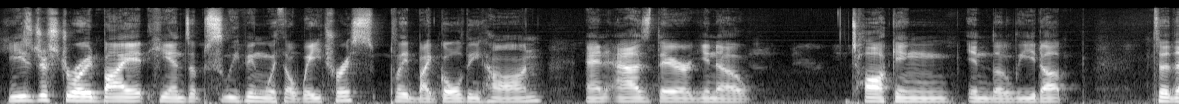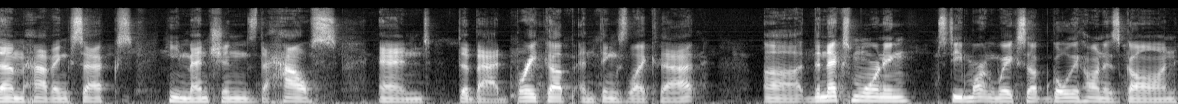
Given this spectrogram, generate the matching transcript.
He's destroyed by it. He ends up sleeping with a waitress played by Goldie Hawn. And as they're, you know, talking in the lead up to them having sex, he mentions the house and the bad breakup and things like that. Uh, the next morning, Steve Martin wakes up, Goldie Hawn is gone,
